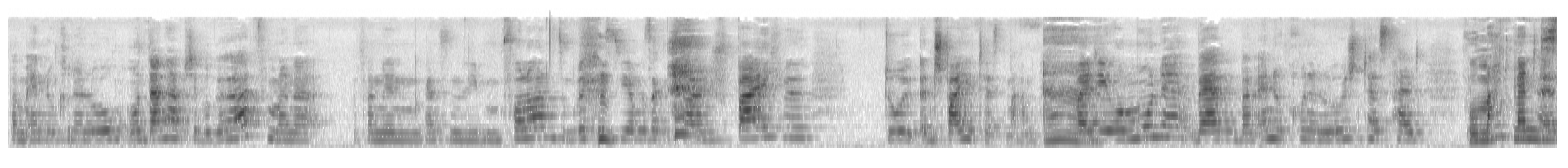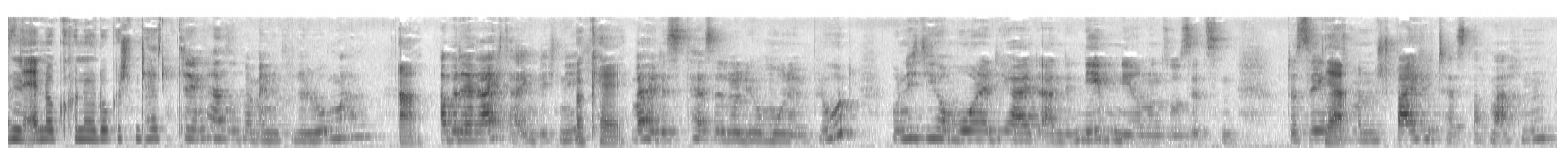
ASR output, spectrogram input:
beim Endokrinologen. Und dann habe ich aber gehört von meiner, von den ganzen lieben Followern, zum Glück, sie haben gesagt, ich war ein Speichel einen Speicheltest machen. Ah. Weil die Hormone werden beim endokrinologischen Test halt. Wo macht man diesen endokrinologischen Test? Den kannst du beim Endokrinologen machen. Ah. Aber der reicht eigentlich nicht. Okay. Weil das testet nur die Hormone im Blut und nicht die Hormone, die halt an den Nebennieren und so sitzen. Deswegen ja. muss man einen Speicheltest noch machen.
